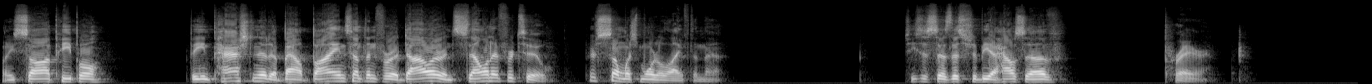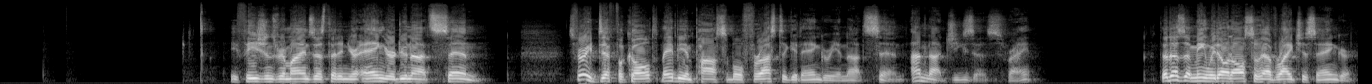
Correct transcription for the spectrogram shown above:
when he saw people being passionate about buying something for a dollar and selling it for two. There's so much more to life than that. Jesus says this should be a house of prayer. Ephesians reminds us that in your anger, do not sin. It's very difficult, maybe impossible, for us to get angry and not sin. I'm not Jesus, right? That doesn't mean we don't also have righteous anger.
